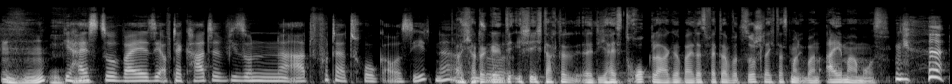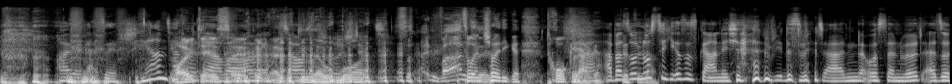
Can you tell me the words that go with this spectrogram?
Die heißt so, weil sie auf der Karte wie so eine Art Futtertrog aussieht. Ne? Ah, Ich, hatte, Also ge- ich, ich dachte, äh, die heißt Drucklage, weil das Wetter wird so schlecht, dass man über einen Eimer muss. Oh, ja, also Heute ist, aber also dieser Humor, gefrühstückt. das ist ein Wahnsinn. So, entschuldige, Drucklage. Ja, aber so lustig ist es gar nicht, wie das Wetter an Ostern wird. Also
